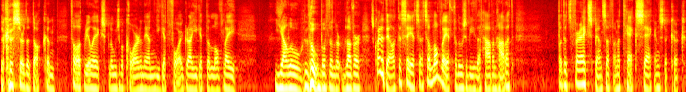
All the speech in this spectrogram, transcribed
the goose or the duck until it really explodes with corn, and then you get foie gras, you get the lovely yellow lobe of the liver. It's quite a delicacy. It's, it's a lovely for those of you that haven't had it, but it's very expensive and it takes seconds to cook.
